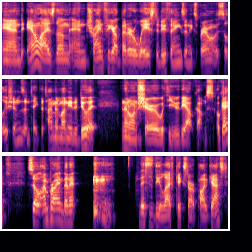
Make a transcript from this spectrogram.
and analyze them and try and figure out better ways to do things and experiment with solutions and take the time and money to do it and then I want to share with you the outcomes. Okay. So I'm Bryan Bennett. this is the Life Kickstart podcast.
